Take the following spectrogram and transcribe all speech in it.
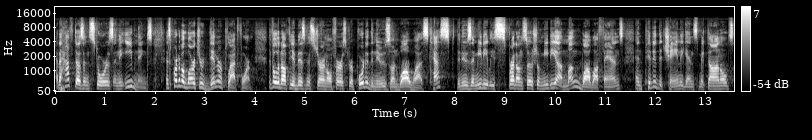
at a half dozen stores in the evenings as part of a larger dinner platform. The Philadelphia Business Journal first reported the news on Wawa's test. The news immediately spread on social media among Wawa fans and pitted the chain against McDonald's,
